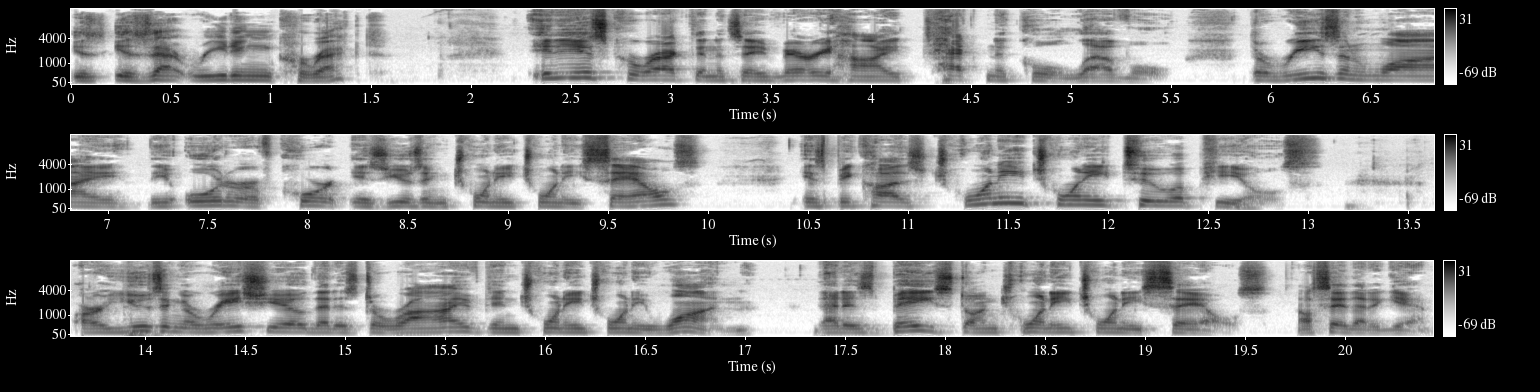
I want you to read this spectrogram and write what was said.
is is that reading correct? It is correct, and it's a very high technical level. The reason why the order of court is using 2020 sales is because 2022 appeals are using a ratio that is derived in 2021 that is based on 2020 sales. I'll say that again.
